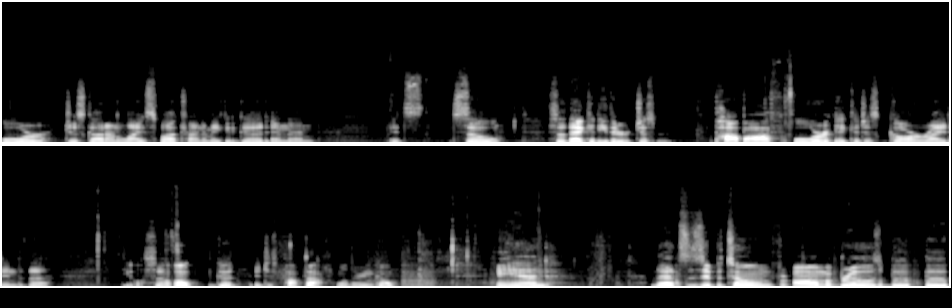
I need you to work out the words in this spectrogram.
or just got on a light spot trying to make it good and then it's so So that could either just pop off or it could just gar right into the deal. So, oh, good. It just popped off. Well, there you go. And that's Zipatone for all my bros. Boop, boop.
